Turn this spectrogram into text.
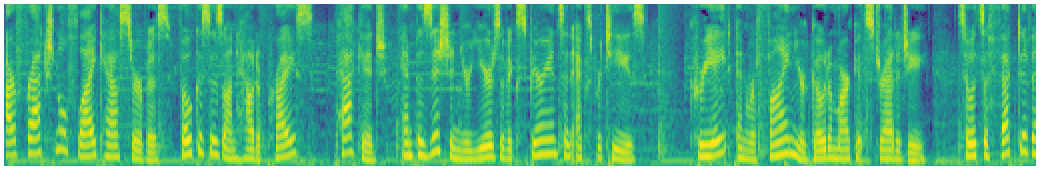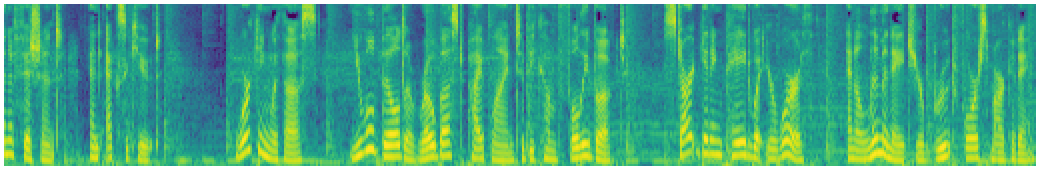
Our fractional flycast service focuses on how to price, package, and position your years of experience and expertise, create and refine your go to market strategy so it's effective and efficient, and execute. Working with us, you will build a robust pipeline to become fully booked, start getting paid what you're worth, and eliminate your brute force marketing.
